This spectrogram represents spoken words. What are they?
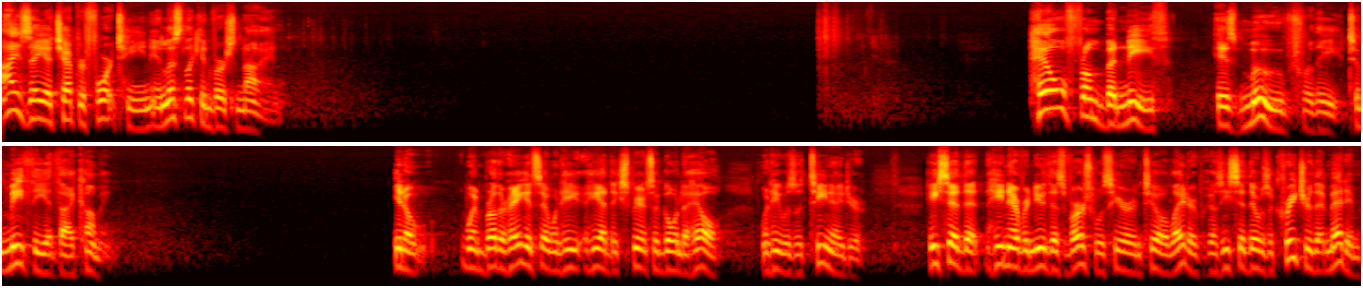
Isaiah chapter 14, and let's look in verse 9. Hell from beneath is moved for thee to meet thee at thy coming. You know, when Brother Hagin said when he, he had the experience of going to hell, when he was a teenager. He said that he never knew this verse was here until later because he said there was a creature that met him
